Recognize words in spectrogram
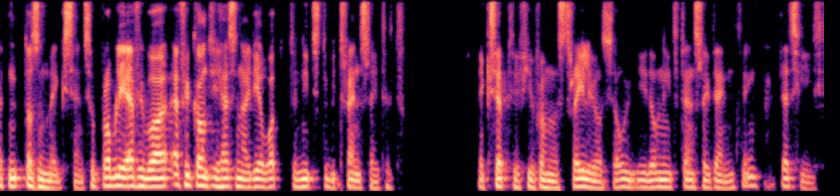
that doesn't make sense. So probably everywhere, every country has an idea what needs to be translated, except if you're from Australia or so, you don't need to translate anything. That's easy.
